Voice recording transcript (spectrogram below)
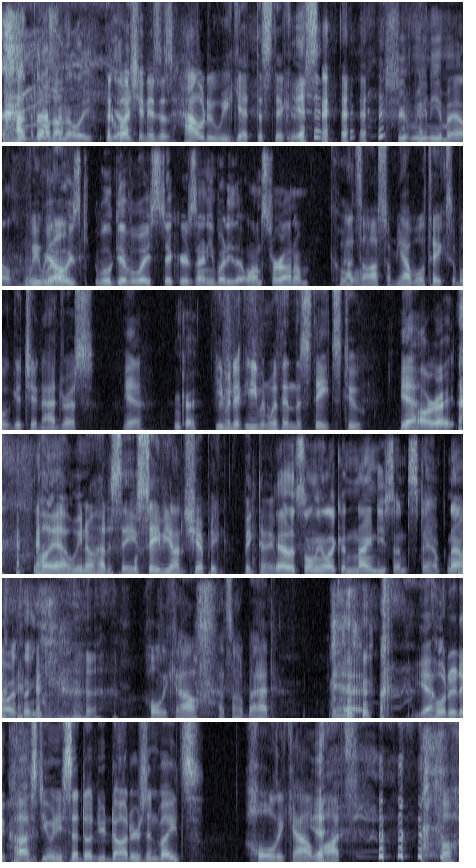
No, no. definitely. The Yep. question is, is how do we get the stickers? Shoot me an email. We will. always we'll give away stickers to anybody that wants to run them. Cool. That's awesome. Yeah, we'll take. We'll get you an address, Yeah, Okay. even sure. even within the states too. yeah. All right. oh yeah, we know how to save We'll save you on shipping. big time. Yeah, that's only like a ninety cent stamp now. I think. Holy cow, that's not bad. Yeah, yeah. What did it cost you when you sent out your daughter's invites? Holy cow, Yeah. lots. oh,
